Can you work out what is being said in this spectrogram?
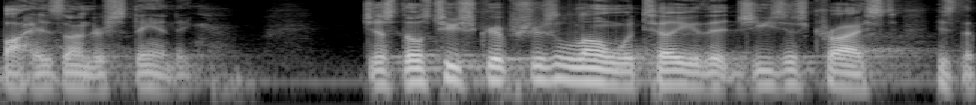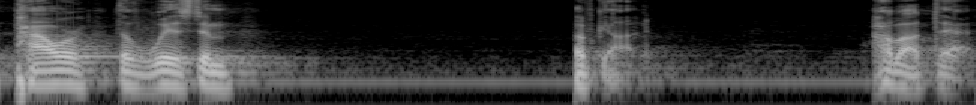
by his understanding. Just those two scriptures alone will tell you that Jesus Christ is the power, the wisdom of God. How about that?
